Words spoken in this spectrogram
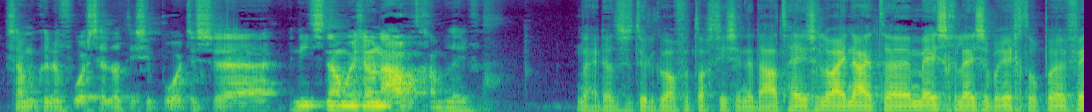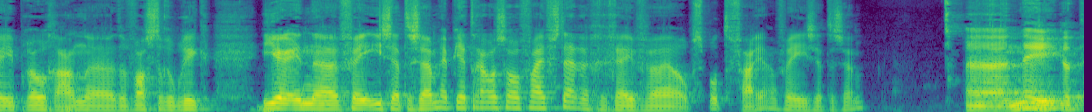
ik zou me kunnen voorstellen dat die supporters eh, niet snel meer zo'n avond gaan beleven. Nee, dat is natuurlijk wel fantastisch inderdaad. Hey, zullen wij naar het eh, meest gelezen bericht op eh, VI Pro gaan? de vaste rubriek hier in eh VI ZSM. Heb jij trouwens al vijf sterren gegeven op Spotify aan VI ZSM? Eh, nee, dat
